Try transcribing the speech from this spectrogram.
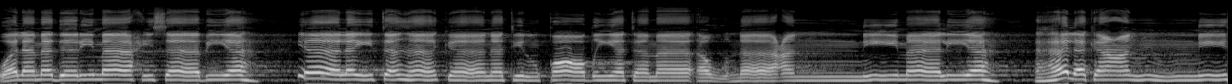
ولم ادر ما حسابيه يا ليتها كانت القاضيه ما اغنى عني ماليه هلك عني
